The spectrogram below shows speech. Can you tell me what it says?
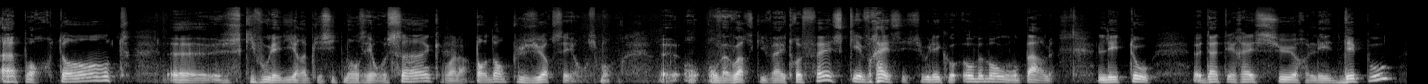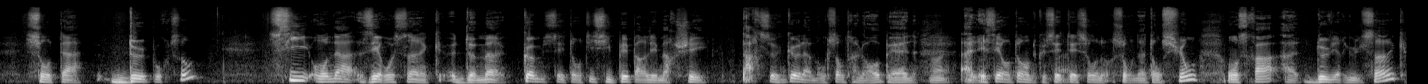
importantes, ce qui voulait dire implicitement 0,5 pendant plusieurs séances. Bon. Euh, on, va voir ce qui va être fait. Ce qui est vrai, c'est si vous voulez qu'au moment où on parle, les taux d'intérêt sur les dépôts sont à 2%. Si on a 0,5 demain, comme c'est anticipé par les marchés, parce que la Banque Centrale Européenne a laissé entendre que c'était son, son, intention, on sera à 2,5.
